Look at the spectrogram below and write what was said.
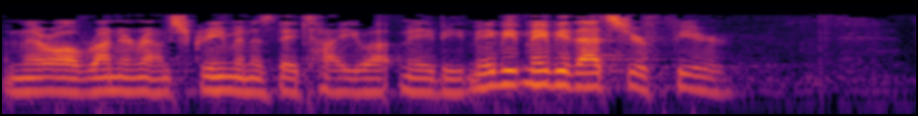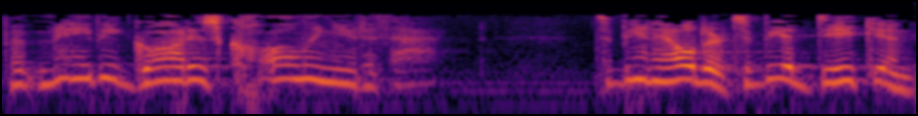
And they're all running around screaming as they tie you up, maybe. Maybe, maybe that's your fear. But maybe God is calling you to that to be an elder, to be a deacon,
